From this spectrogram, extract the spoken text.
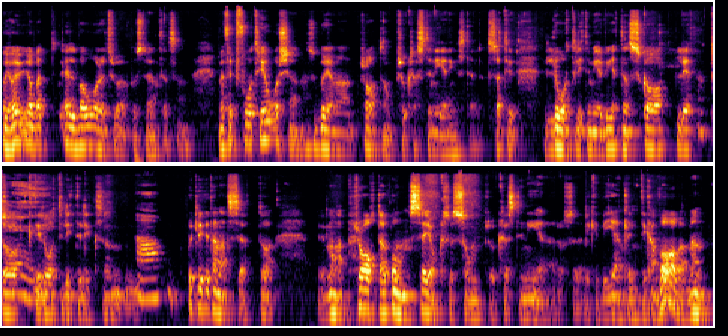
Och jag har jobbat 11 år tror jag på Studenthälsan. Men för två, tre år sedan så började man prata om prokrastinering istället. Så att det låter lite mer vetenskapligt och Okej. det låter lite liksom Ja. på ett lite annat sätt. Och många pratar om sig också som prokrastinerare och sådär, vilket vi egentligen inte kan vara. Va? Men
